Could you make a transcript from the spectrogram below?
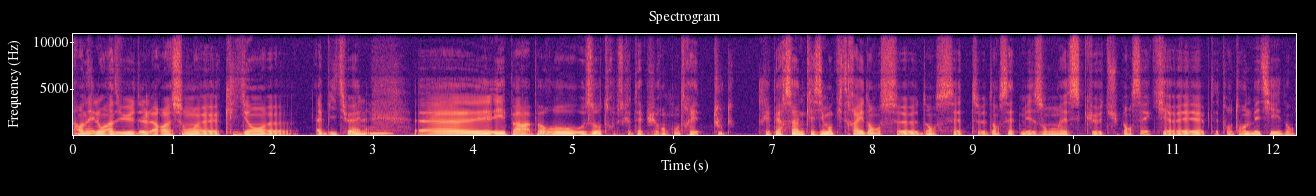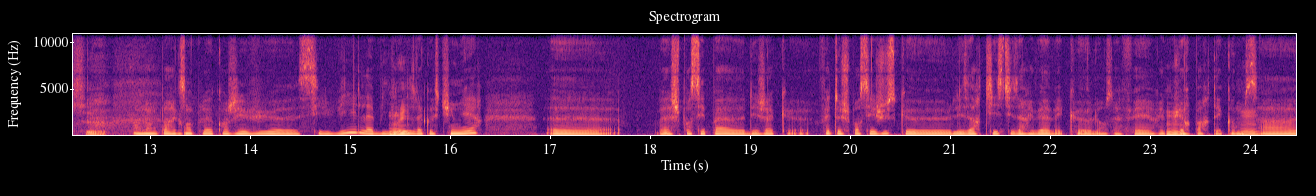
on est loin du, de la relation euh, client euh, habituelle. Hmm. et par rapport aux autres, parce que tu as pu rencontrer toutes les personnes quasiment qui travaillent dans, ce, dans, cette, dans cette maison, est-ce que tu pensais qu'il y avait peut-être autant de métiers dans ce... Ah par exemple, quand j'ai vu Sylvie, la la costumière, bah, je pensais pas déjà que. En fait, je pensais juste que les artistes, ils arrivaient avec leurs affaires et puis mmh. ils repartaient comme mmh. ça.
